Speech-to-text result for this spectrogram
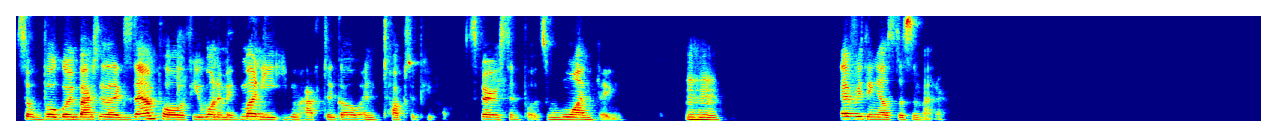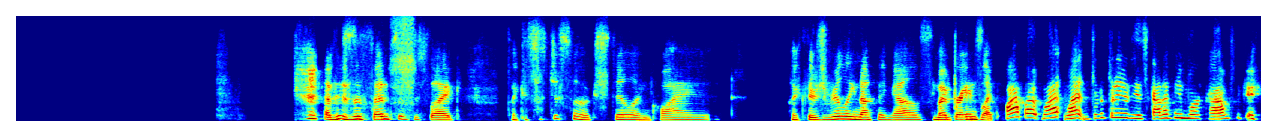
So, but going back to that example, if you want to make money, you have to go and talk to people. It's very simple. It's one thing. hmm Everything else doesn't matter. And there's a sense of just like like it's just so still and quiet. like there's really nothing else. My brain's like, what, what, what, what? But but it's got to be more complicated,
